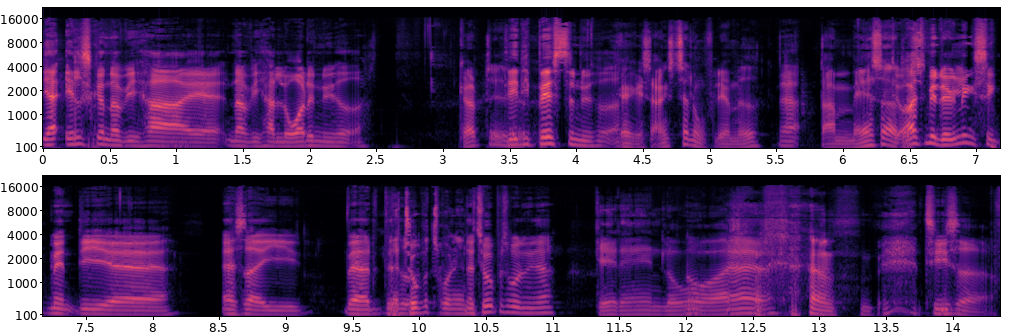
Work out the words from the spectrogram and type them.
Jeg elsker, når vi har, øh, når vi har lortenyheder. Gør du det? Det er de bedste nyheder. Jeg kan sagtens tage nogle flere med. Ja. Der er masser af Det er også mit yndlingssegment i, øh, altså i, hvad er det, det hedder? Naturpatruljen. Naturpatruljen, ja. Get in, Nå, lort. ja, ja. Teaser.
